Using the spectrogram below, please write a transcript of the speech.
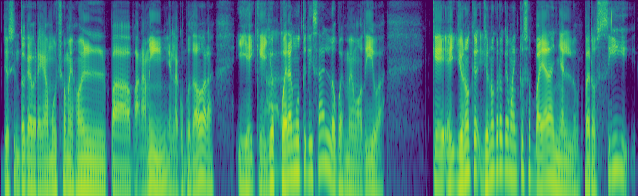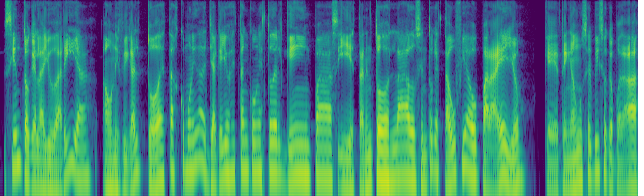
yo siento que brega mucho mejor pa- para mí en la computadora y que ellos Claro. puedan utilizarlo pues me motiva. Que eh, yo no, yo no creo que Microsoft vaya a dañarlo, pero sí siento que le ayudaría a unificar todas estas comunidades, ya que ellos están con esto del Game Pass y están en todos lados. Siento que está ufiado para ellos que tengan un servicio que pueda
